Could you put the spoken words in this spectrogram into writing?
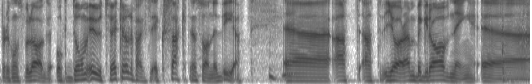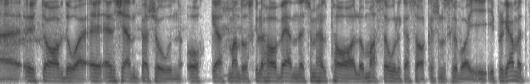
Tv-produktionsbolag. Och de utvecklade faktiskt exakt en sån idé. Eh, att, att göra en begravning eh, utav då eh, en känd person. Och att man då skulle ha vänner som höll tal och massa olika saker som det skulle vara i, i programmet.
